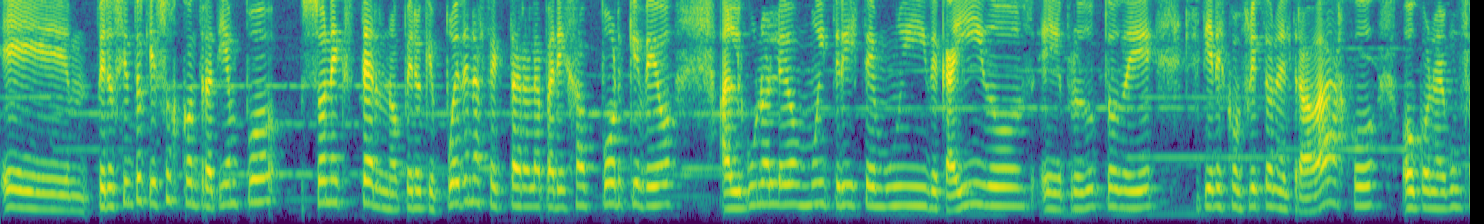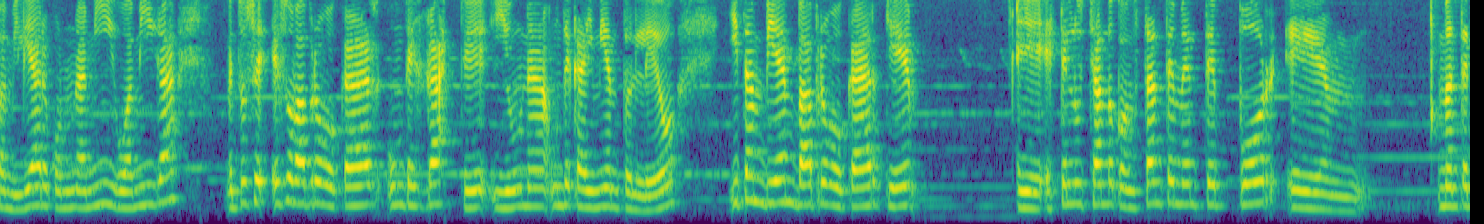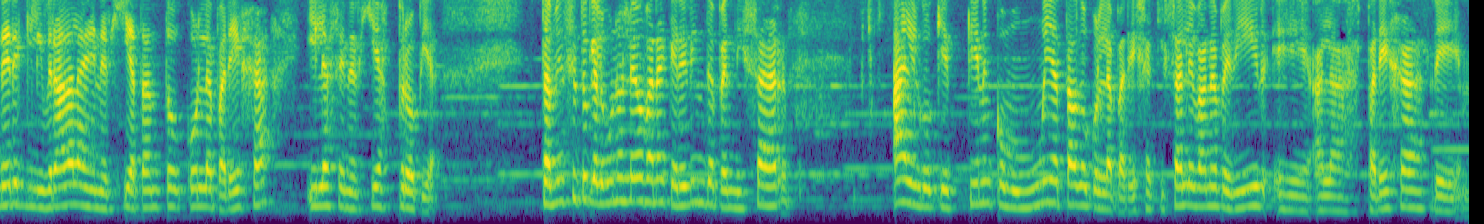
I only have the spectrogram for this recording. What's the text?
eh, pero siento que esos contratiempos son externos, pero que pueden afectar a la pareja porque veo algunos leos muy tristes, muy decaídos, eh, producto de si tienes conflicto en el trabajo o con algún familiar o con un amigo o amiga. Entonces eso va a provocar un desgaste y una, un decaimiento en Leo y también va a provocar que eh, estén luchando constantemente por eh, mantener equilibrada la energía, tanto con la pareja y las energías propias. También siento que algunos leos van a querer independizar algo que tienen como muy atado con la pareja. Quizás le van a pedir eh, a las parejas de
